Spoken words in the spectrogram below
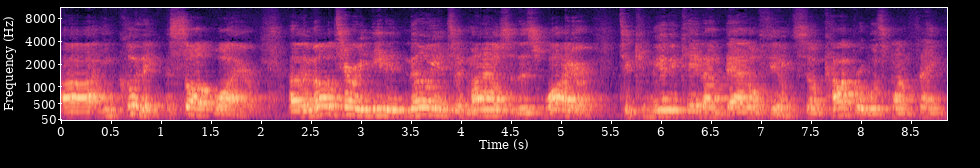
uh, including assault wire. Uh, the military needed millions of miles of this wire to communicate on battlefields. So copper was one thing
